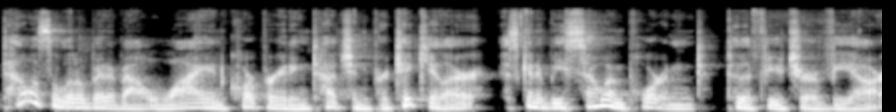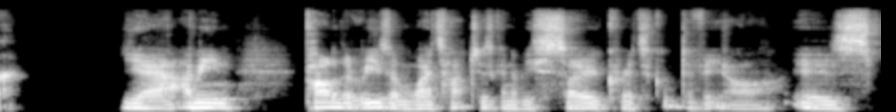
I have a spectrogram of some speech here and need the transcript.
tell us a little bit about why incorporating touch in particular is going to be so important to the future of VR. Yeah, I mean, part of the reason why touch is going to be so critical to VR is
